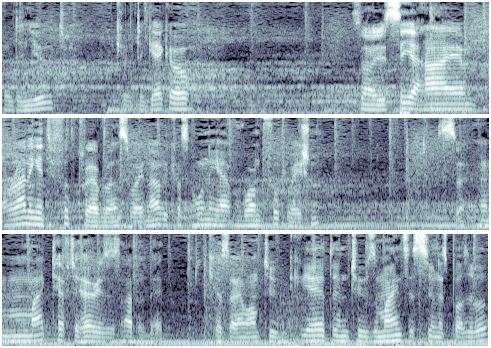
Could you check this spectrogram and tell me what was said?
Killed the Newt. Killed the Gecko. So you see I'm running into food problems right now because I only have one food ration. So I might have to hurry this up a bit because I want to get into the mines as soon as possible.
